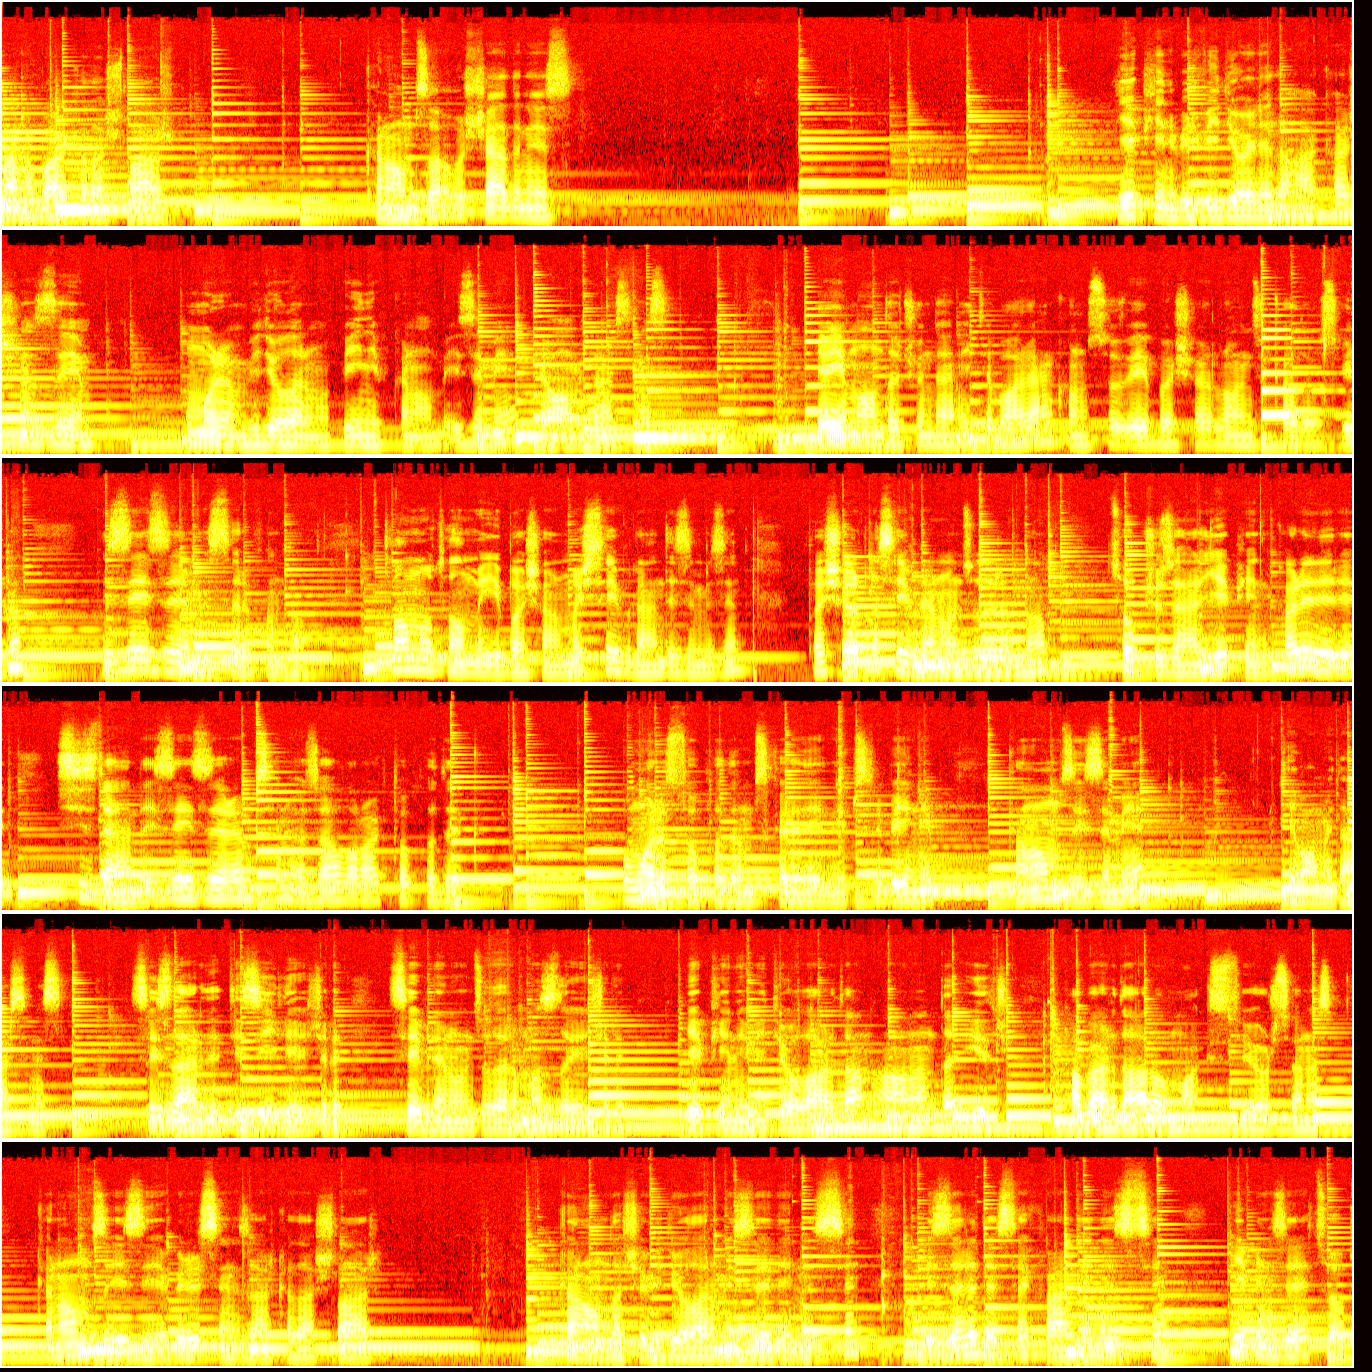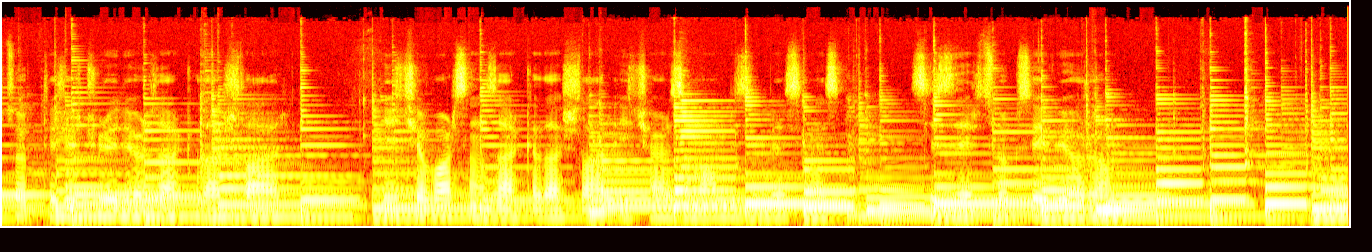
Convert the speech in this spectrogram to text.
Merhaba arkadaşlar. Kanalımıza hoş geldiniz. Yepyeni bir video ile daha karşınızdayım. Umarım videolarımı beğenip kanalımı izlemeye devam edersiniz. Yayınlandığı günden itibaren konusu ve başarılı oyuncu kadrosuyla izleyicilerimiz tarafından tam not almayı başarmış sevilen dizimizin başarılı sevilen oyuncularından çok güzel yepyeni kareleri siz değerli izleyicilerimizin özel olarak topladık. Umarız topladığımız karelerin hepsini beğenip kanalımızı izlemeye devam edersiniz. Sizler de dizi ile ilgili sevilen oyuncularımızla ilgili yepyeni videolardan anında ilk haberdar olmak istiyorsanız kanalımızı izleyebilirsiniz arkadaşlar. Kanalımdaki videolarımı izlediğiniz için, bizlere destek verdiğiniz için hepinize çok çok teşekkür ediyoruz arkadaşlar. İyi ki varsınız arkadaşlar. İyi ki her zaman bizimlesiniz. Sizleri çok seviyorum.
